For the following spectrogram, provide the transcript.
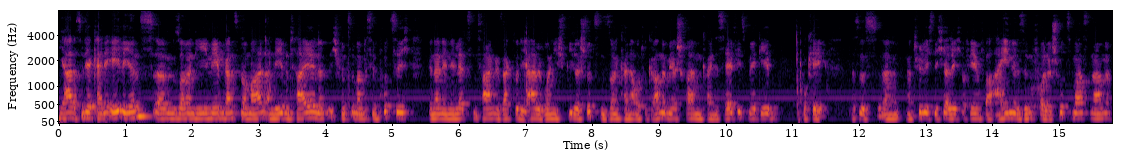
Ja, das sind ja keine Aliens, ähm, sondern die nehmen ganz normal am Leben teil. Ich finde es immer ein bisschen putzig, wenn dann in den letzten Tagen gesagt wurde, ja, wir wollen die Spieler schützen, sollen keine Autogramme mehr schreiben, keine Selfies mehr geben. Okay, das ist äh, natürlich sicherlich auf jeden Fall eine sinnvolle Schutzmaßnahme.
